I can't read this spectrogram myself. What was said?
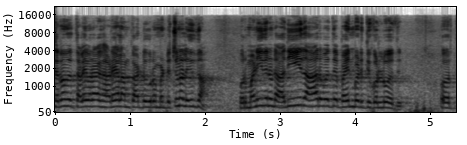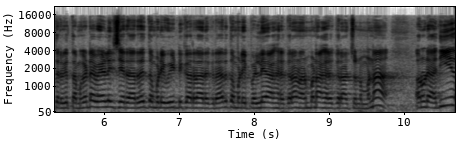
சிறந்த தலைவராக அடையாளம் காட்டுகிறோம் என்று சொன்னால் இதுதான். ஒரு மனிதனுடைய அதீத ஆர்வத்தை பயன்படுத்தி கொள்வது. ஒருத்தருக்கு தம்மகிட்ட வேலை செய்கிறாரு தம்முடைய வீட்டுக்காரராக இருக்கிறாரு தம்முடைய பிள்ளையாக இருக்கிறார் நண்பனாக இருக்கிறான்னு சொன்னோம்னா அவனுடைய அதீத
